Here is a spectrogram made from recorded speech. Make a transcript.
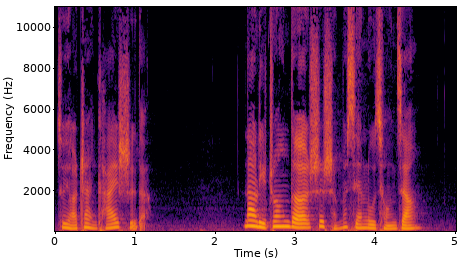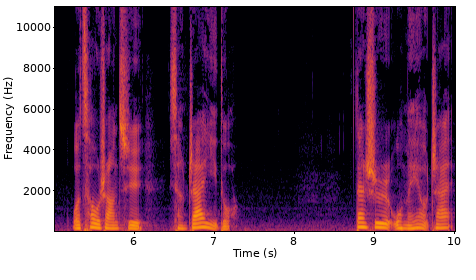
就要绽开似的。那里装的是什么仙露琼浆？我凑上去想摘一朵，但是我没有摘，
